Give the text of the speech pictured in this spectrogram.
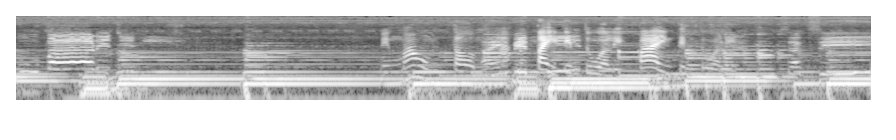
ผู้ปาริจิตยังเมามันตอมนะคะมันไต่เต็มตัวเลย ป้ายยังเต็มตัวเลย ศักดิ์ศรี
